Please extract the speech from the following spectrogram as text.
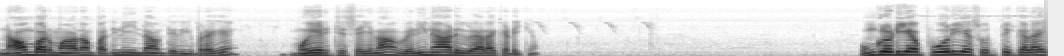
நவம்பர் மாதம் பதினைந்தாம் தேதிக்கு பிறகு முயற்சி செய்யலாம் வெளிநாடு வேலை கிடைக்கும். உங்களுடைய பூரிய சொத்துக்களை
